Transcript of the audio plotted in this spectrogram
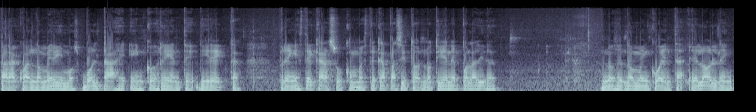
para cuando medimos voltaje en corriente directa. Pero en este caso como este capacitor no tiene polaridad no se toma en cuenta el orden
